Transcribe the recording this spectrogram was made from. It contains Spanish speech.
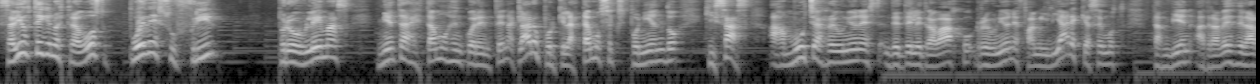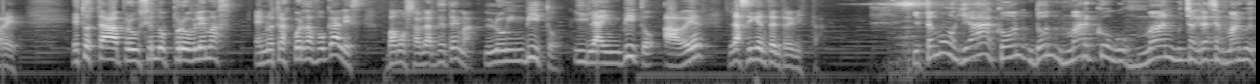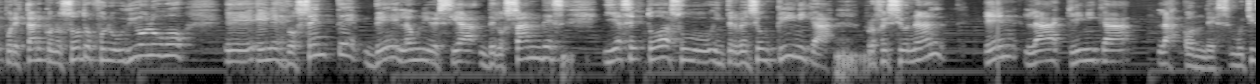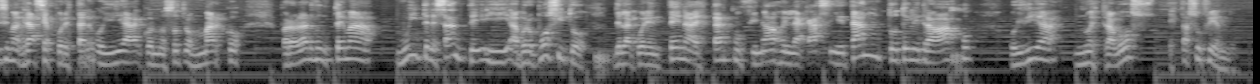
¿Sabía usted que nuestra voz puede sufrir problemas mientras estamos en cuarentena? Claro, porque la estamos exponiendo quizás a muchas reuniones de teletrabajo, reuniones familiares que hacemos también a través de la red. Esto está produciendo problemas en nuestras cuerdas vocales. Vamos a hablar de tema. Lo invito y la invito a ver la siguiente entrevista. Y estamos ya con don Marco Guzmán. Muchas gracias Marco por estar con nosotros. Fue un audiólogo, eh, él es docente de la Universidad de los Andes y hace toda su intervención clínica profesional en la clínica Las Condes. Muchísimas gracias por estar hoy día con nosotros Marco para hablar de un tema muy interesante y a propósito de la cuarentena, de estar confinados en la casa y de tanto teletrabajo, hoy día nuestra voz está sufriendo.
